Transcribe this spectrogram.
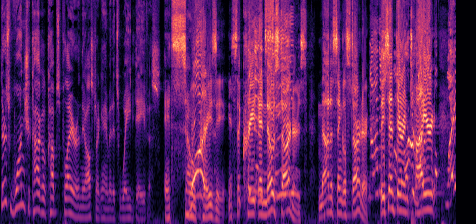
There's one Chicago Cubs player in the All Star game, and it's Wade Davis. It's so One. crazy. It's the crazy and no insane? starters. Not a single starter. A they sent their starter, entire not a single player,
